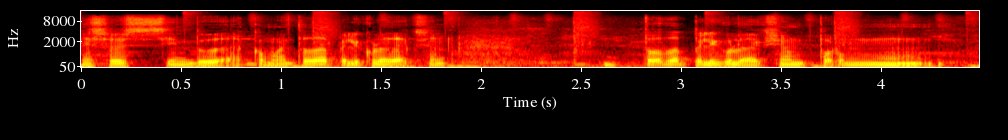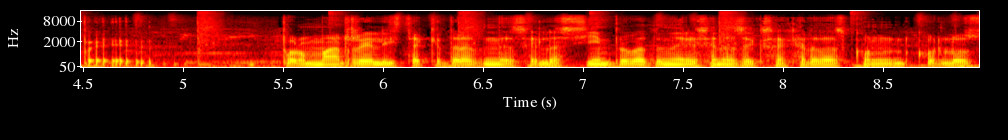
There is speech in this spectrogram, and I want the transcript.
Eso es sin duda, como en toda película de acción. Toda película de acción, por, eh, por más realista que traten de hacerla, siempre va a tener escenas exageradas con, los,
